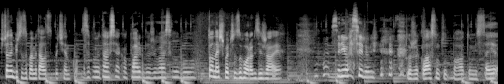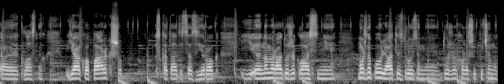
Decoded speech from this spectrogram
Що найбільше запам'ятали з відпочинку? Запам'ятався аквапарк, дуже весело було. Хто найшвидше з горок з'їжджає? Сергій Васильович. Дуже класно, тут багато місцей е, класних. Є аквапарк, щоб скататися з гірок. Е, Номера дуже класні. Можна погуляти з друзями. Дуже хороший відпочинок.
